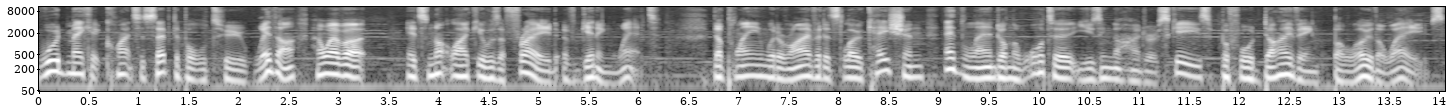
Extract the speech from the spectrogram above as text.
would make it quite susceptible to weather, however, it's not like it was afraid of getting wet. The plane would arrive at its location and land on the water using the hydro skis before diving below the waves.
